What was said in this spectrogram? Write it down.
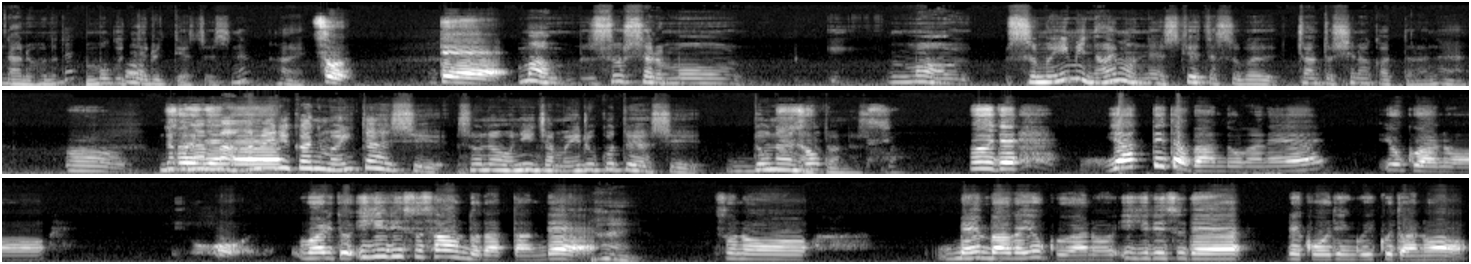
なるほどね。潜ってるってやつですね。はい。そう。で、まあそしたらもういまあ住む意味ないもんねステータスがちゃんとしなかったらね。うん。だからまあアメリカにもいたいしそのお兄ちゃんもいることやしどないなったんですか？それで、やってたバンドがね、よくあの、お割とイギリスサウンドだったんで、はい。その、メンバーがよくあの、イギリスでレコーディング行くだの、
